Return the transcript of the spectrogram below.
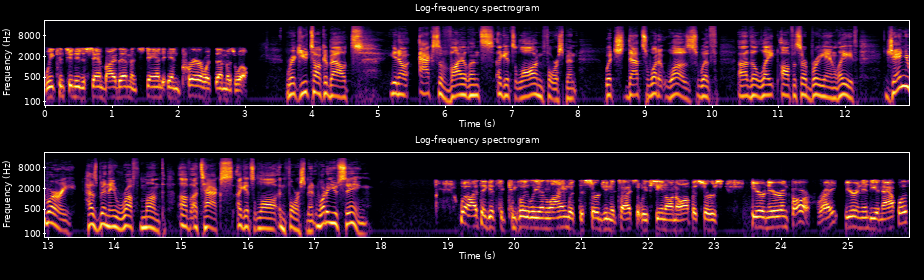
we continue to stand by them and stand in prayer with them as well. Rick, you talk about, you know, acts of violence against law enforcement which that's what it was with uh, the late officer Breann Leath. January has been a rough month of attacks against law enforcement. What are you seeing? Well, I think it's completely in line with the surging attacks that we've seen on officers here, near, and far, right? Here in Indianapolis.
